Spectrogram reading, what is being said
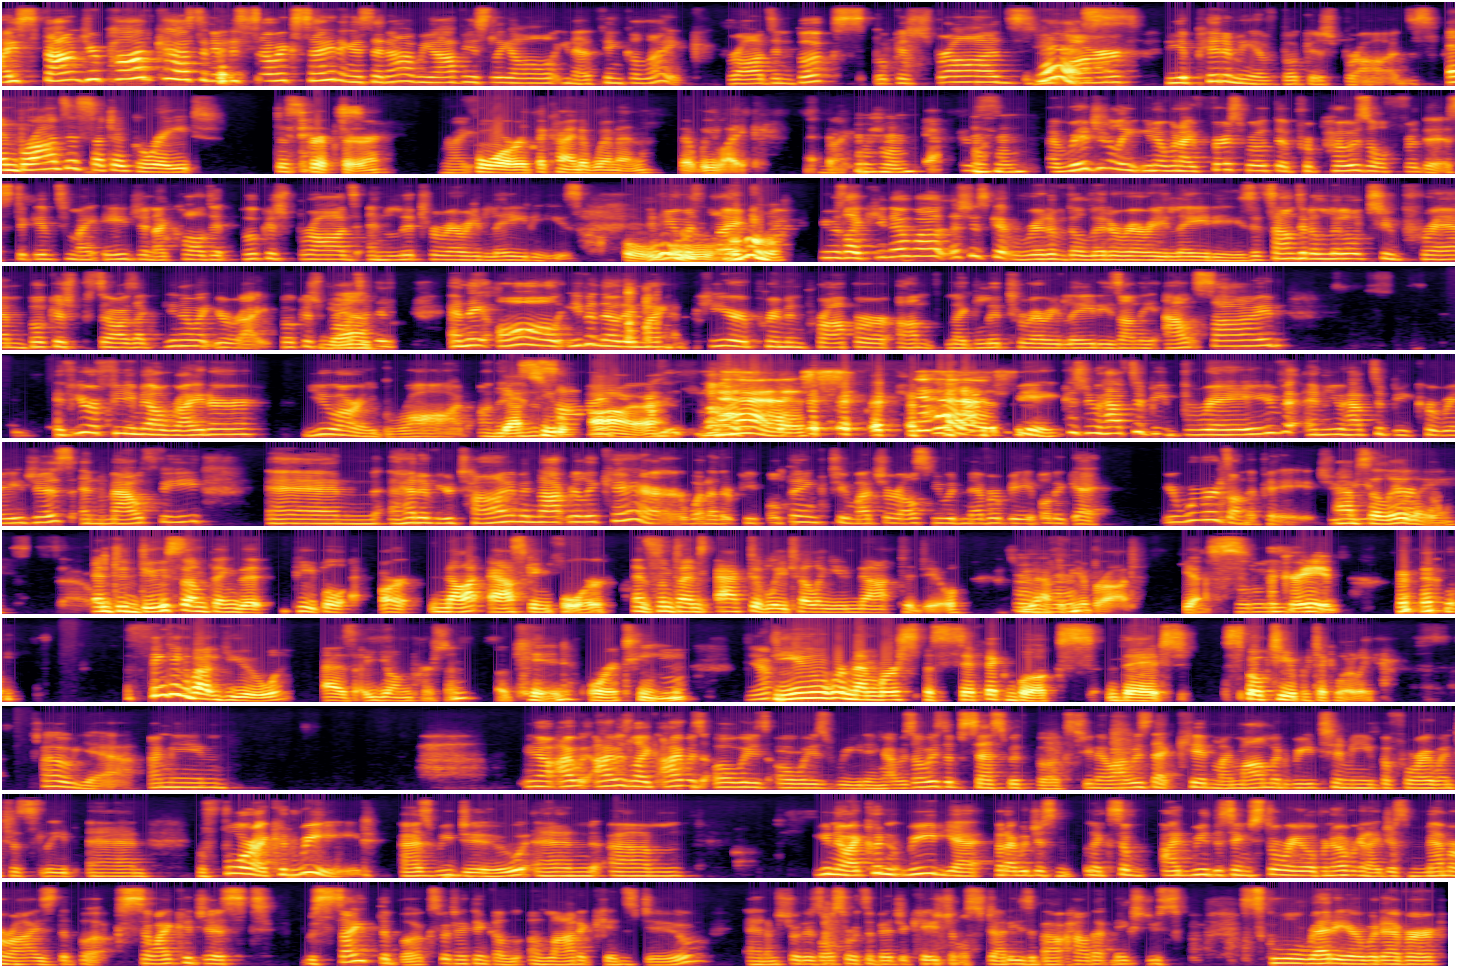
I found your podcast, and it was so exciting. I said, "Ah, we obviously all, you know, think alike. Broads and books, bookish broads. You Yes. are the epitome of bookish broads, And broads is such a great descriptor right? for the kind of women that we like. Right. Yeah. 'Cause Originally, you know, when I first wrote the proposal for this to give to my agent, I called it "Bookish Broads and Literary Ladies." And he was Ooh. like, he was like, you know what? Let's just get rid of the literary ladies. It sounded a little too prim, bookish. So I was like, you know what? You're right. Bookish broads. Yeah. And they all, even though they might appear prim and proper, um, like literary ladies on the outside, if you're a female writer, you are a broad on the yes, you inside. are. Yes. yes. because you have to be brave and you have to be courageous and mouthy and ahead of your time and not really care what other people think too much or else you would never be able to get your words on the page You'd Absolutely. so And to do something that people are not asking for and sometimes actively telling you not to do, you have to be mm-hmm. a broad. Yes. totally Agreed. Thinking about you as a young person, a kid, or a teen, Yep. do you remember specific books that spoke to you particularly? Oh yeah. I mean, you know, I, I was like, I was always, always reading. I was always obsessed with books. You know, I was that kid. My mom would read to me before I went to sleep and before I could read, as we do. And, um, you know, I couldn't read yet, but I would just like, so I'd read the same story over and over again. I just memorized the books. So I could just recite the books, which I think a, a lot of kids do. and I'm sure there's all sorts of educational studies about how that makes you sc- school ready or whatever.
